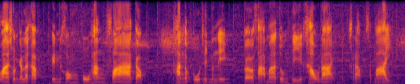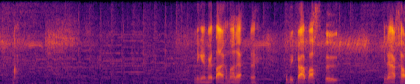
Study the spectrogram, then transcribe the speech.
LR ชนกันแล้วครับ เป็นของโกหังฟ้ากับทั้งกับโกเทนนั่นเอง ก็สามารถโจมตีเข้าได้นะครับสบายมานี่ไงแม้ตายเข้ามาแล้วนะโอเมก้าบัสเตอร์ที่หนาเข้า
